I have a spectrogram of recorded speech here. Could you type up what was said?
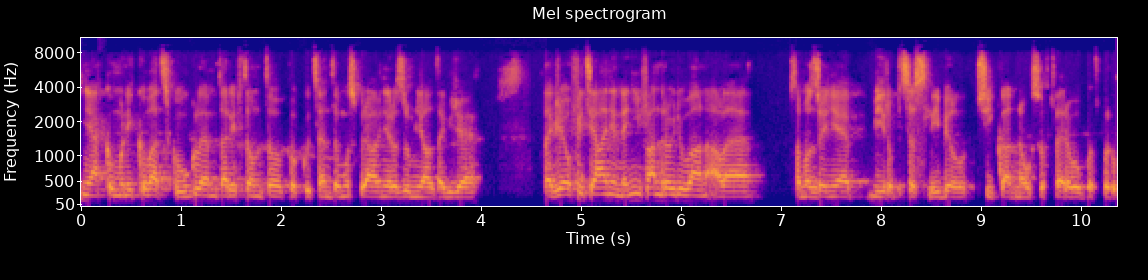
nějak komunikovat s Googlem tady v tomto, pokud jsem tomu správně rozuměl, takže, takže oficiálně není v Androidu One, ale samozřejmě výrobce slíbil příkladnou softwarovou podporu.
